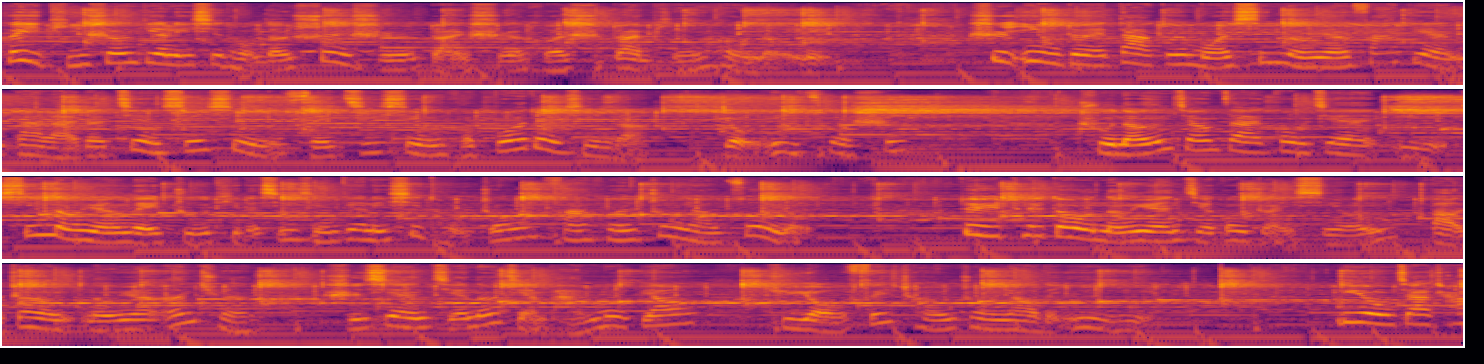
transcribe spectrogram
可以提升电力系统的瞬时、短时和时段平衡能力，是应对大规模新能源发电带来的间歇性、随机性和波动性的有力措施。储能将在构建以新能源为主体的新型电力系统中发挥重要作用。对于推动能源结构转型、保障能源安全、实现节能减排目标，具有非常重要的意义。利用价差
